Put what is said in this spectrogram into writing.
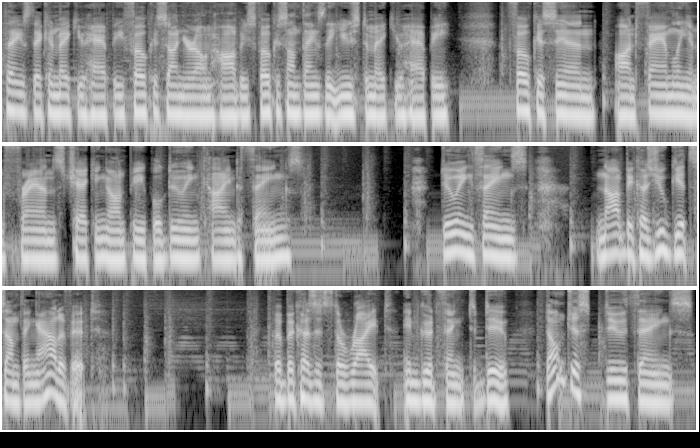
things that can make you happy. Focus on your own hobbies. Focus on things that used to make you happy. Focus in on family and friends, checking on people, doing kind things. Doing things not because you get something out of it, but because it's the right and good thing to do. Don't just do things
